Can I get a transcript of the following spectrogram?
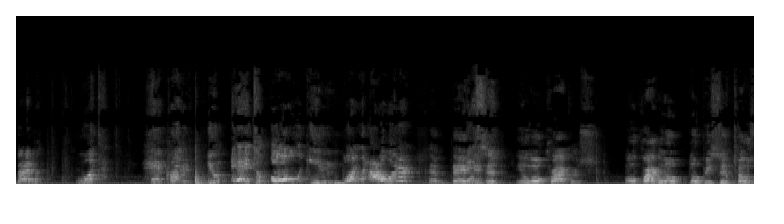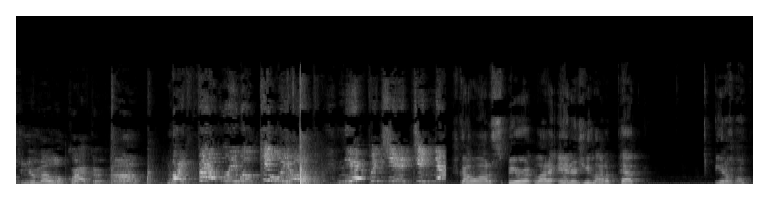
Babe, what happened? You ate all in one hour? Yeah, babe, This- these are you little crackers. Little cracker, little little piece of toast, and you're my little cracker, huh? My family will kill you! Nie pocięcie She's got a lot of spirit, a lot of energy, a lot of pep. You know,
